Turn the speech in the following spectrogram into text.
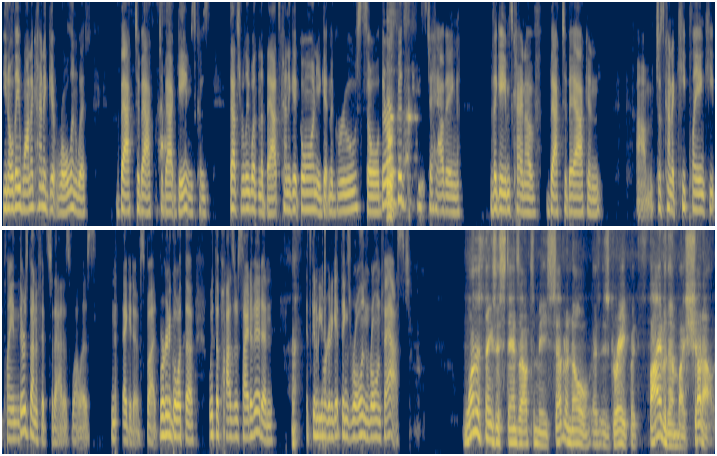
you know, they want to kind of get rolling with back to back to back games because that's really when the bats kind of get going, you get in the grooves. So there are good things to having the games kind of back to back and um, just kind of keep playing, keep playing. There's benefits to that as well as negatives, but we're going to go with the with the positive side of it, and it's going to be we're going to get things rolling and rolling fast. One of the things that stands out to me, seven and zero oh is great, but five of them by shutout.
